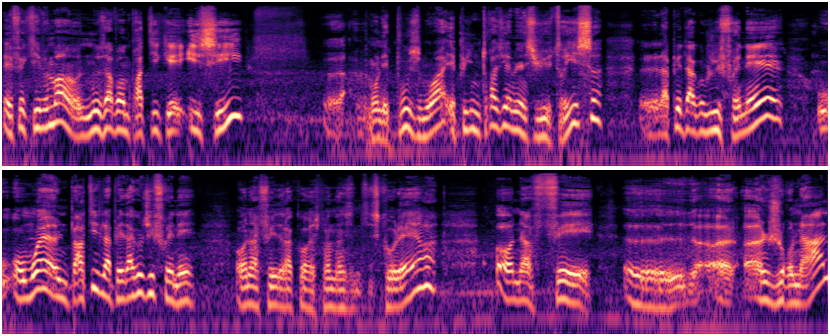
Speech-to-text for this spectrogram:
effectivement, nous avons pratiqué ici, euh, mon épouse, moi, et puis une troisième institutrice, euh, la pédagogie freinée, ou au moins une partie de la pédagogie freinée. On a fait de la correspondance scolaire, on a fait euh, un, un journal.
